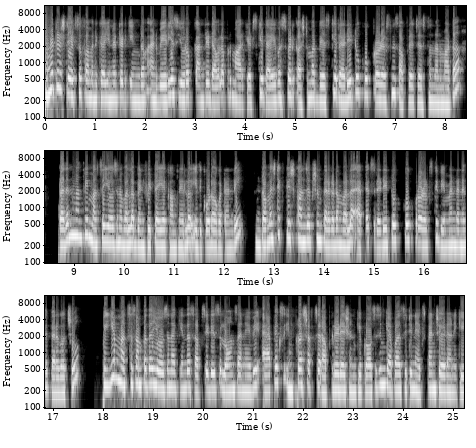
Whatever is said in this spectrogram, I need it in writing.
United States of America United Kingdom and various Europe country developed మార్కెట్స్కి డైవర్సిఫైడ్ కస్టమర్ బేస్కి రెడీ టు కుక్ ప్రొడక్ట్స్ని సప్లై చేస్తుంది అనమాట ప్రధాన మంత్రి మత్స్య యోజన వల్ల బెనిఫిట్ అయ్యే కంపెనీల్లో ఇది కూడా ఒకటండి. డొమెస్టిక్ ఫిష్ కన్జంప్షన్ పెరగడం వల్ల ఎపెక్స్ రెడీ టు కుక్ ప్రొడక్ట్స్కి డిమాండ్ అనేది పెరగచ్చు. పిఎం మత్స్య సంపద యోజన కింద సబ్సిడీస్ లోన్స్ అనేవి యాపెక్స్ ఇన్ఫ్రాస్ట్రక్చర్ అప్గ్రేడేషన్కి ప్రాసెసింగ్ కెపాసిటీని ఎక్స్పాండ్ చేయడానికి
